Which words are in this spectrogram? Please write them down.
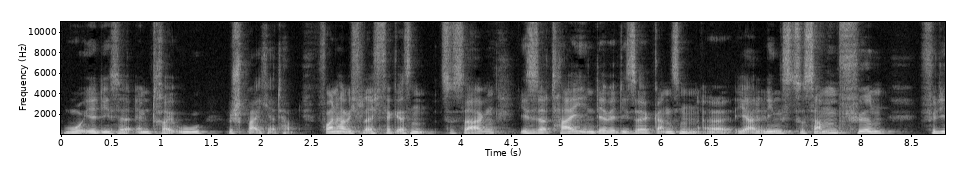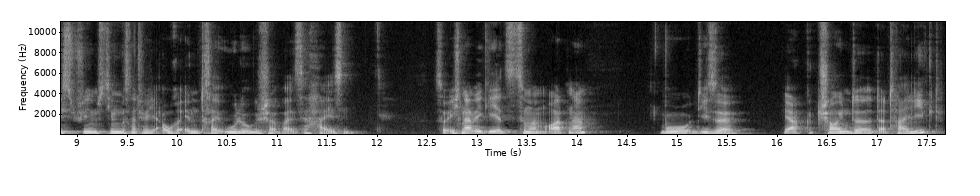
wo ihr diese M3U gespeichert habt. Vorhin habe ich vielleicht vergessen zu sagen, diese Datei, in der wir diese ganzen äh, ja, Links zusammenführen für die Streams, die muss natürlich auch M3U logischerweise heißen. So, ich navigiere jetzt zu meinem Ordner, wo diese ja, gejointe Datei liegt.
